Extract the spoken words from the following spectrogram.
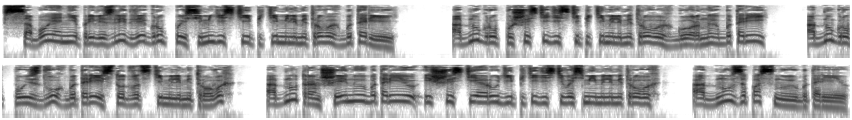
С собой они привезли две группы 75 миллиметровых батарей, одну группу 65 миллиметровых горных батарей, одну группу из двух батарей 120 миллиметровых одну траншейную батарею из шести орудий 58 миллиметровых, одну запасную батарею.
